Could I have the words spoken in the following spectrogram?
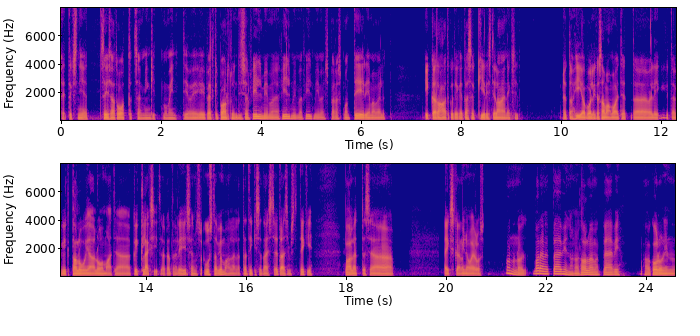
näiteks nii, et seisad, ootad seal mingit momenti või peadki paar tundi seal filmima ja filmima, filmima, siis pärast monteerima veel, et ikka tahad kuidagi, et asjad kiiresti laheneksid et noh, Hiob oli ka samamoodi, et äh, oli ta kõik talu ja loomad ja kõik läksid, aga ta oli selles mõttes ustav Jumalale, et ta tegi seda asja edasi, mis ta tegi, palvetas ja eks ka minu elus on olnud paremaid päevi, on olnud halvemaid päevi, aga oluline on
